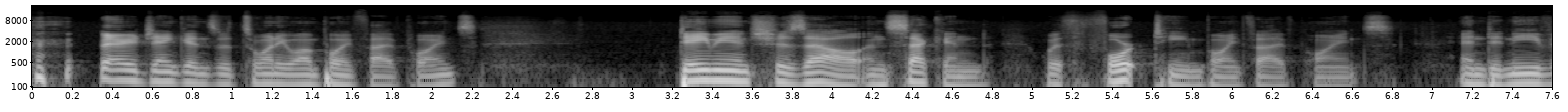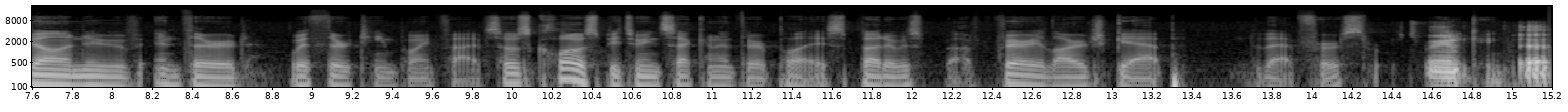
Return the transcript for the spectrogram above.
Barry Jenkins with 21.5 points. Damien Chazelle in second with 14.5 points. And Denis Villeneuve in third with 13.5. So it was close between second and third place, but it was a very large gap to that first ranking. Yeah.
